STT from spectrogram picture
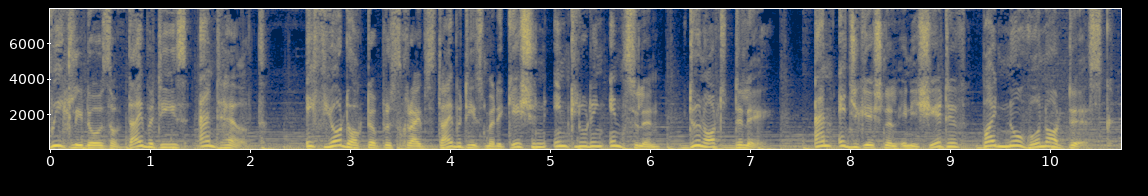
Weekly dose of diabetes and health. If your doctor prescribes diabetes medication including insulin, do not delay. An educational initiative by Novo Nordisk.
